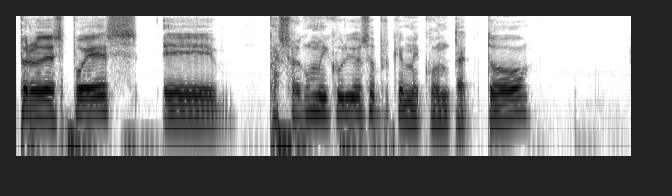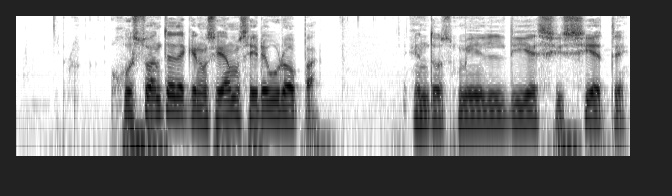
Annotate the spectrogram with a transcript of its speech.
pero después eh, pasó algo muy curioso porque me contactó justo antes de que nos íbamos a ir a Europa, en 2017.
